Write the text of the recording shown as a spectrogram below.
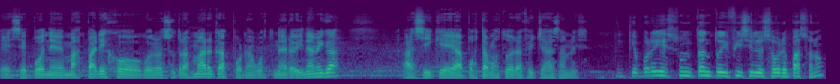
eh, se pone más parejo con las otras marcas por una cuestión aerodinámica. Así que apostamos todas las fichas a San Luis. Y que por ahí es un tanto difícil el sobrepaso, ¿no?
